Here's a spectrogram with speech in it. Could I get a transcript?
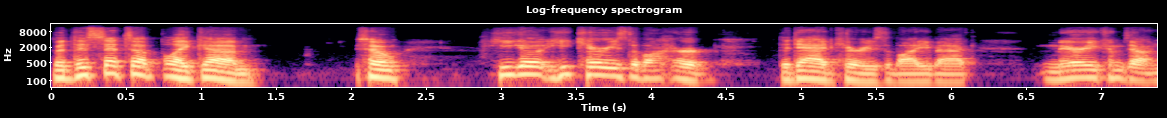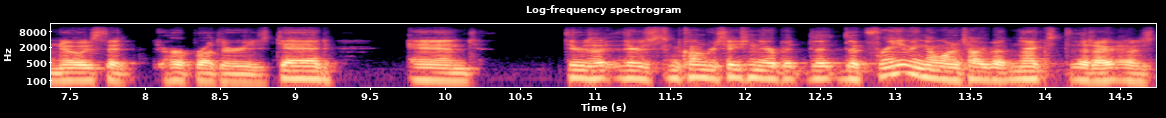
But this sets up like um so he go he carries the body or the dad carries the body back Mary comes out, knows that her brother is dead, and there's a, there's some conversation there. But the the framing I want to talk about next that I, I was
